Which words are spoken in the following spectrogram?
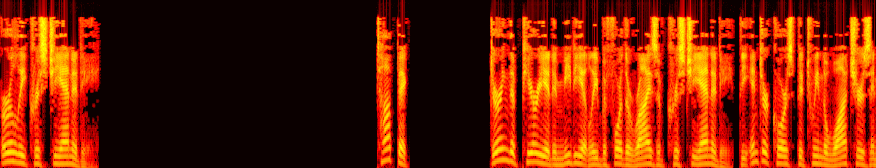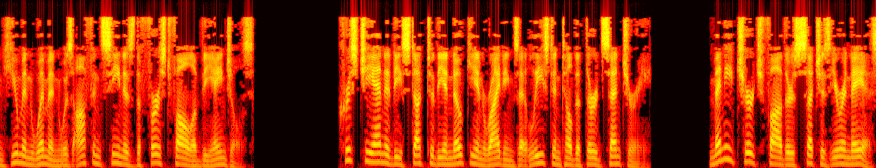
Early Christianity during the period immediately before the rise of Christianity, the intercourse between the Watchers and human women was often seen as the first fall of the angels. Christianity stuck to the Enochian writings at least until the 3rd century. Many church fathers such as Irenaeus,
